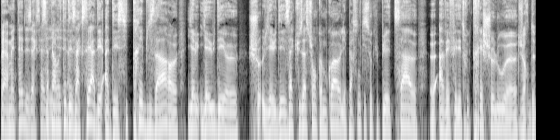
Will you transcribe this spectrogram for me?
permettait des accès. à Ça des- permettait des accès à des, à des sites très bizarres. Euh, Il y, a, y a eu des, euh, il y a eu des accusations comme quoi les personnes qui s'occupaient de ça avaient fait des trucs très chelous. genre de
